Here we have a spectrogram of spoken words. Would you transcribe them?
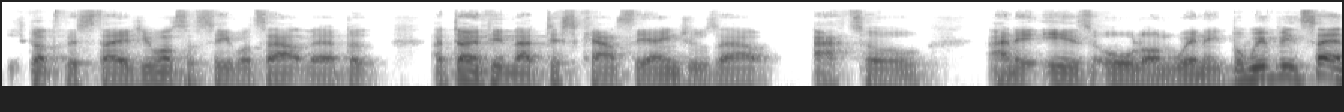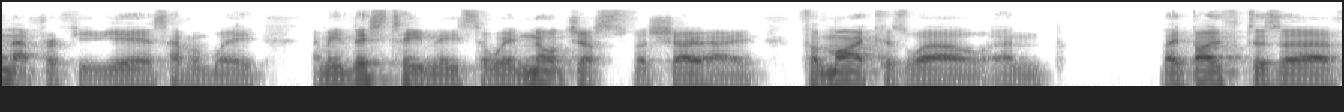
He's got to this stage. He wants to see what's out there, but I don't think that discounts the Angels out at all and it is all on winning. But we've been saying that for a few years, haven't we? I mean, this team needs to win, not just for Shohei, for Mike as well. And they both deserve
